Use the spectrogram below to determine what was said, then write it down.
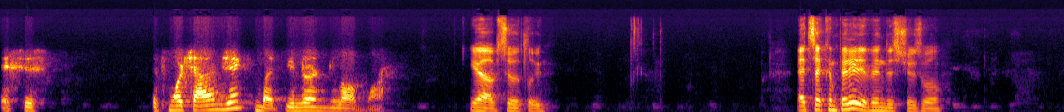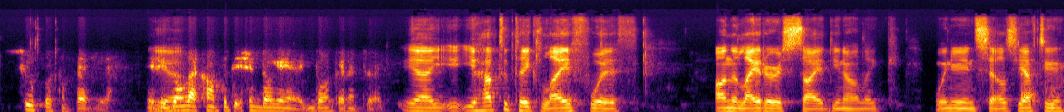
it's just it's more challenging, but you learn a lot more. yeah absolutely it's a competitive industry as well Super competitive. If you don't like competition, don't get don't get into it. yeah you, you have to take life with on the lighter side you know like when you're in sales. You have to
